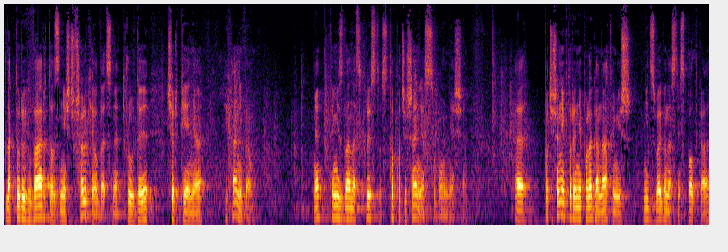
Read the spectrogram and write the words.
dla których warto znieść wszelkie obecne trudy, cierpienia i hańbę. Nie? Tym jest dla nas Chrystus. To pocieszenie z sobą niesie. E, pocieszenie, które nie polega na tym, iż nic złego nas nie spotka,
